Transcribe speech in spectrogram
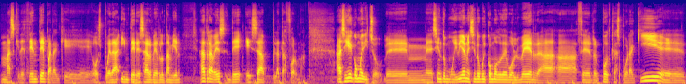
más que decente, para que os pueda interesar verlo también a través de esa plataforma. Así que como he dicho, eh, me siento muy bien, me siento muy cómodo de volver a, hacer podcast por aquí. Eh,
